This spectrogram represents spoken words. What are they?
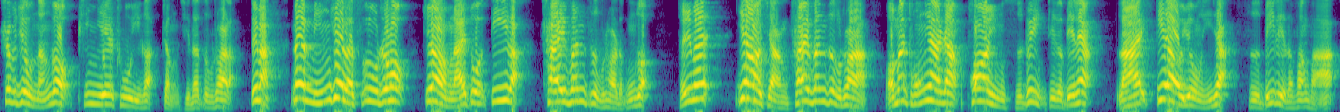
是不是就能够拼接出一个整齐的字符串了，对吧？那明确了思路之后，就让我们来做第一个拆分字符串的工作。同学们要想拆分字符串啊，我们同样让 poemString 这个变量来调用一下 split 的方法。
